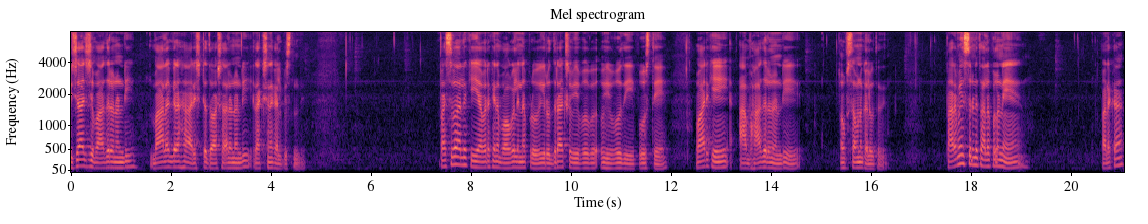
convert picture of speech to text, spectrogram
పిశాచి బాధల నుండి బాలగ్రహ అరిష్ట దోషాల నుండి రక్షణ కల్పిస్తుంది. పసివాళ్ళకి ఎవరికైనా బాగోలేనప్పుడు ఈ రుద్రాక్ష విభూ విభూది పూస్తే వారికి ఆ బాధల నుండి ఉపశమనం కలుగుతుంది. పరమేశ్వరుని తలుపులని పడక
